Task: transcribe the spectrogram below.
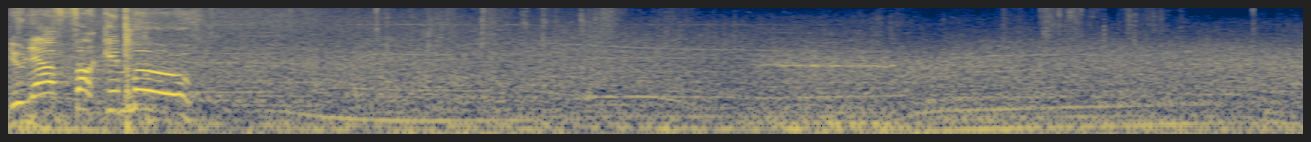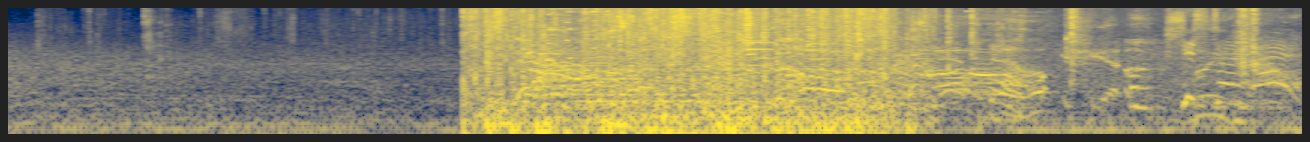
Do not fucking move! She's still there!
